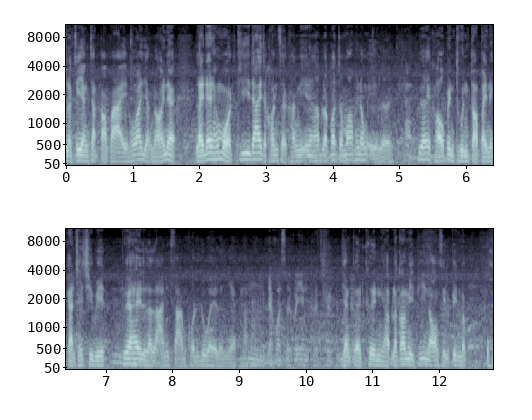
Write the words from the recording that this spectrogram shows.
เราจะยังจัดต่อไป เพราะว่าอย่างน้อยเนี่ยรายได้ทั้งหมดที่ได้จากคอนเสิร์ตครั้งนี้นะครับเราก็จะมอบให้น้องเอ๋เลยครับเพื่อให้เขาเป็นทุนต่อไปในการใช้ชีวิต เพื่อให้หลานๆอีกสามคนด้วยอะไรเงี้ยครับอืมแต่คอนเสิร์ตก็ยังเกิดขึ้นยังเกิดขึ้นครับแล้วก็มีพี่น้องศิลปินแบบโอ้โห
